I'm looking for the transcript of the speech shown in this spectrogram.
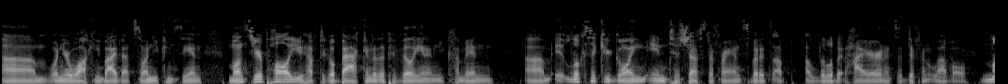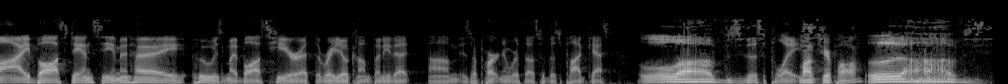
Um, when you're walking by, that's the one you can see in. Monsieur Paul, you have to go back into the pavilion and you come in. Um, it looks like you're going into Chefs de France, but it's up a little bit higher and it's a different level. my boss Dan Seaman, hey, who is my boss here at the radio company that um, is a partner with us with this podcast, loves this place. Monsieur Paul, loves.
